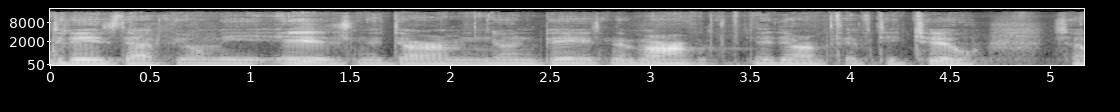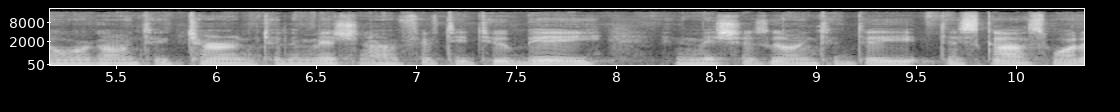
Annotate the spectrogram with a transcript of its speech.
Today's daf yomi is Nedarim Nun Beis Nedarim Nedarim 52. So we're going to turn to the Mishnah on 52b. And the Mishnah is going to de- discuss what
